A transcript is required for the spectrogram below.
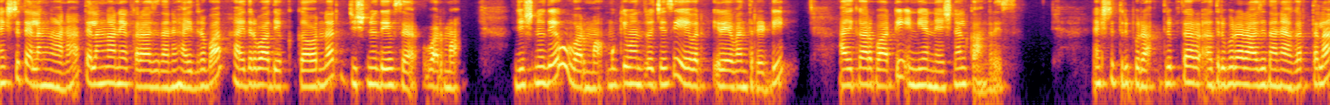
నెక్స్ట్ తెలంగాణ. తెలంగాణ యొక్క రాజధాని హైదరాబాద్. హైదరాబాద్ యొక్క గవర్నర్ జిష్ణుదేవ్ వర్మ. జిష్ణుదేవ్ వర్మ. ముఖ్యమంత్రి వచ్చేసి రేవంత్ రెడ్డి. అధికార party Indian National Congress. Next Tripura Tripura Tripura రాజధాని అగర్తల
